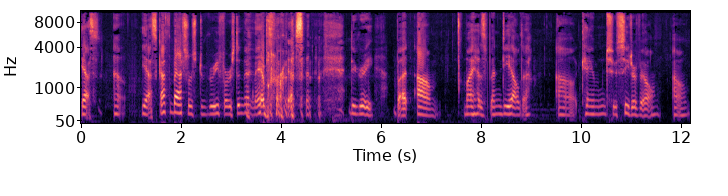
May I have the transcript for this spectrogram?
yes. Uh, yes. Got the bachelor's degree first, and then the MRS degree. But um, my husband Dielda uh, came to Cedarville um,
